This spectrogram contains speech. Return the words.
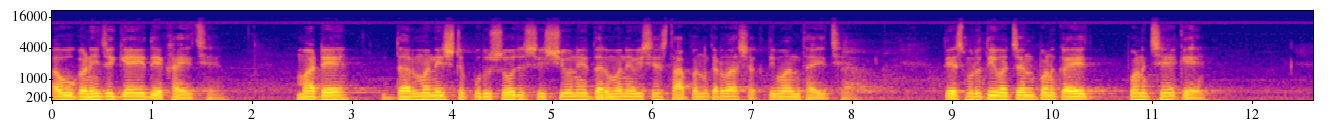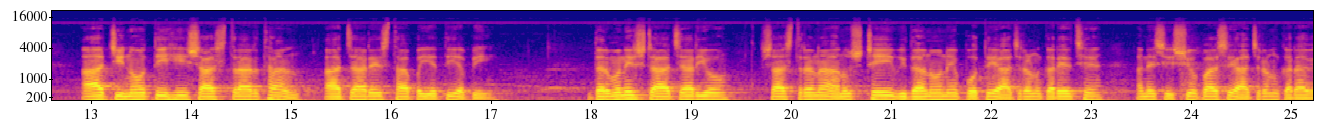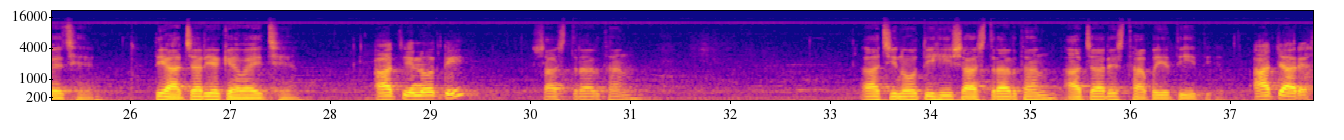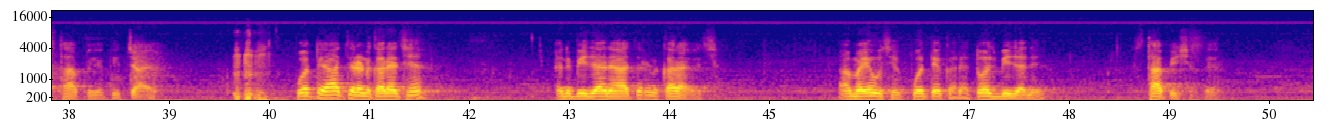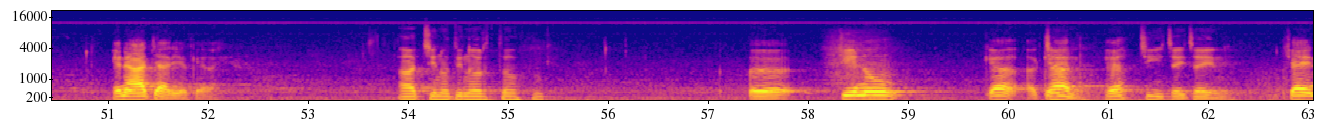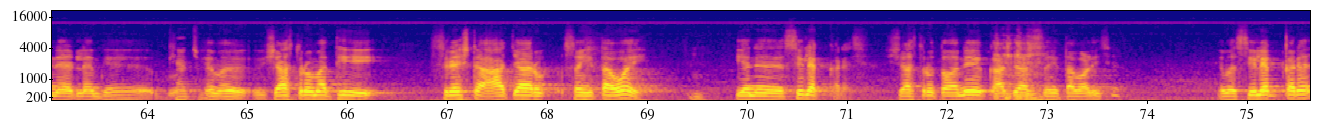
આવું ઘણી જગ્યાએ દેખાય છે. માટે ધર્મનિષ્ઠ પુરુષો જ શિષ્યોને ધર્મને વિશે સ્થાપન કરવા શક્તિમાન થાય છે. તે સ્મૃતિ વચન પણ કહે પણ છે કે આ ચિનોતી શાસ્ત્રાર્થાન આચાર્ય સ્થાપયતી અપી. ધર્મનિષ્ઠ આચાર્યો શાસ્ત્રના અનુષ્ઠેય વિધાનોને પોતે આચરણ કરે છે અને શિષ્યો પાસે આચરણ કરાવે છે. તે આચાર્ય કહેવાય છે. આ ચિનોતી? શાસ્ત્રાર્થાન? આ ચિનોતી શાસ્ત્રાર્થાન આચાર્ય સ્થાપયતી. આચાર્ય સ્થાપયતી ચાય. પોતે આચરણ કરે છે અને બીજાને આચરણ કરાવે છે. આમાં એવું છે પોતે કરે તો જ બીજાને સ્થાપી શકે. એને આચાર્ય કહેવાય. આ ચિનોતીનો અર્થ તો શું ચીનું ક્યાં ક્યાં હે? ચી ચઈ ચઈ ને એટલે એમ કે શાસ્ત્રોમાંથી શ્રેષ્ઠ આચાર સંહિતા હોય, એને સિલેક્ટ કરે છે. શાસ્ત્રો તો અનેક આચાર સંહિતા વાળી છે. એમાં સિલેક્ટ કરે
